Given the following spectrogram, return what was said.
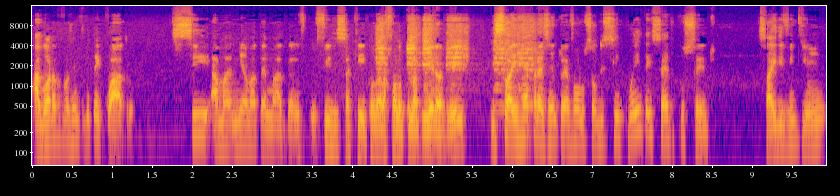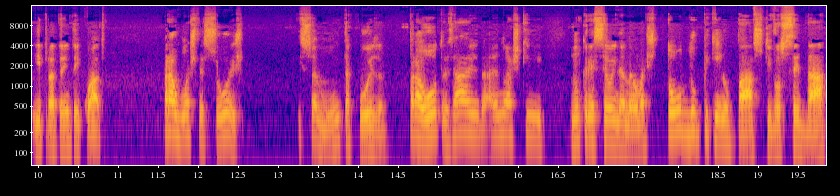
Agora está fazendo 34. Se a minha matemática, eu, fiz isso aqui quando ela falou pela primeira vez, isso aí representa uma evolução de 57%. Sair de 21 e para 34. Para algumas pessoas, isso é muita coisa. Para outras, ah, eu não acho que não cresceu ainda não, mas todo pequeno passo que você dá,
